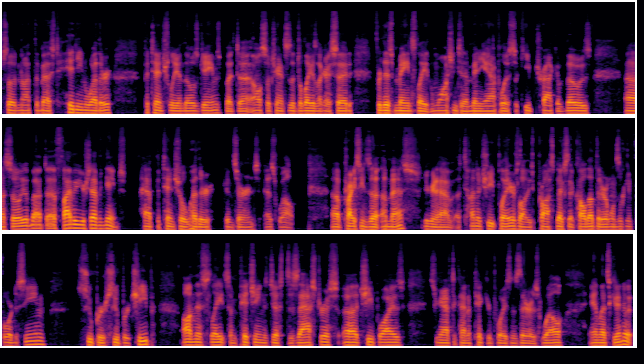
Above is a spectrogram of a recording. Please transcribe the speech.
So not the best hitting weather potentially in those games, but uh, also chances of delays, like I said, for this main slate in Washington and Minneapolis. So keep track of those. Uh, so about uh, five of your seven games have potential weather concerns as well. Uh, pricing's a, a mess. You're going to have a ton of cheap players. A lot of these prospects that called up that everyone's looking forward to seeing, super super cheap on this slate. Some pitching is just disastrous uh, cheap wise. So you're gonna have to kind of pick your poisons there as well. And let's get into it.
